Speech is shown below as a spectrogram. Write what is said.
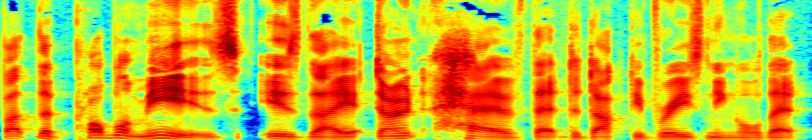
But the problem is, is they don't have that deductive reasoning or that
